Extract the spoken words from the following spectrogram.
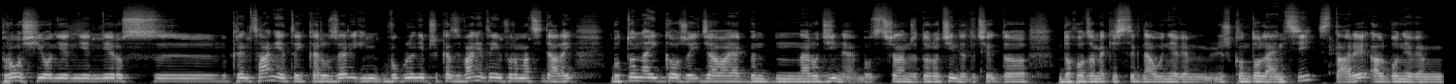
prosi o nie, nie, nie rozkręcanie tej karuzeli i w ogóle nie przekazywanie tej informacji dalej, bo to najgorzej działa jakby na rodzinę, bo strzelam, że do rodziny do, do, dochodzą jakieś sygnały, nie wiem, już kondolencji, stary, albo nie wiem...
